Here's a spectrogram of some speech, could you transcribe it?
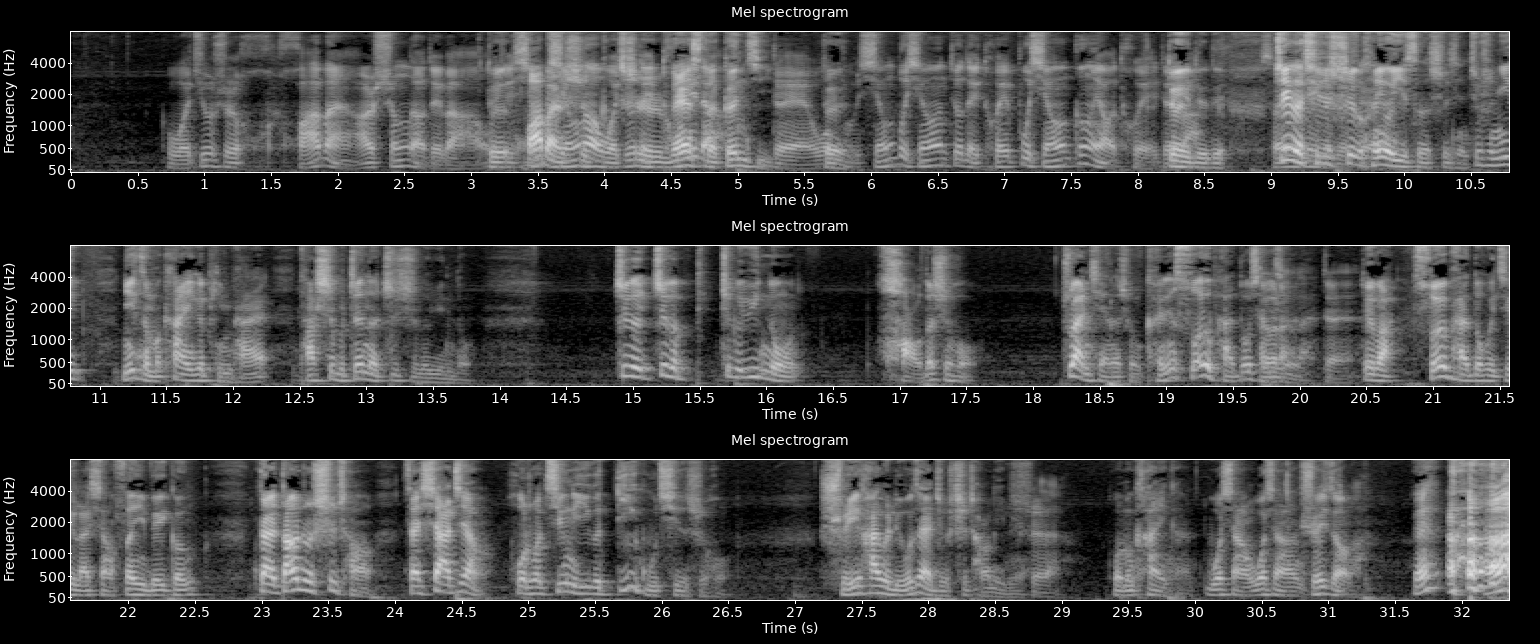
我就是滑板而生的，对吧？我对，滑板是我就得是推 Vans 的根基。对，我不行不行就得推，不行更要推，吧？对对对，这个其实是个很有意思的事情，就是你你怎么看一个品牌，它是不是真的支持这个运动？这个这个这个运动好的时候，赚钱的时候，肯定所有牌都想进来，对对吧？所有牌都会进来想分一杯羹。但是当这个市场在下降，或者说经历一个低谷期的时候，谁还会留在这个市场里面？是的，我们看一看。我想，我想，谁走了？哎，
